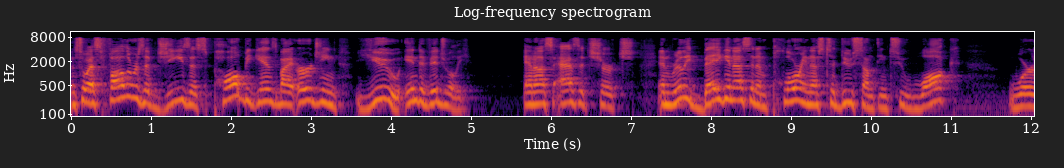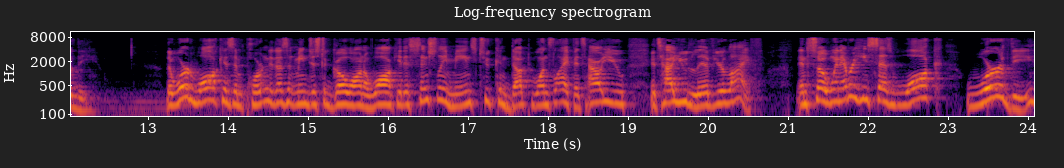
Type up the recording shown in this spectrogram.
And so, as followers of Jesus, Paul begins by urging you individually and us as a church, and really begging us and imploring us to do something, to walk worthy. The word walk is important. It doesn't mean just to go on a walk. It essentially means to conduct one's life. It's how you, it's how you live your life. And so whenever he says walk worthy,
